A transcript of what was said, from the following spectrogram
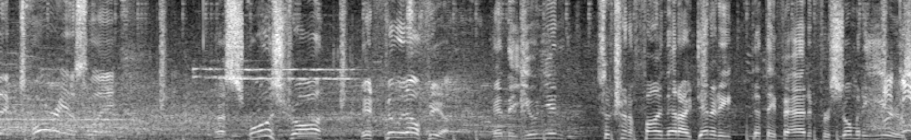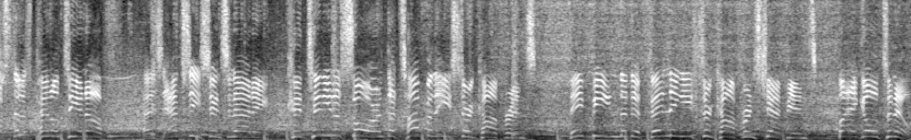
victoriously. A scoreless draw in Philadelphia, and the Union still trying to find that identity that they've had for so many years. Acosta's penalty enough as FC Cincinnati continue to soar at the top of the Eastern Conference. They've beaten the defending Eastern Conference champions by a goal to nil.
